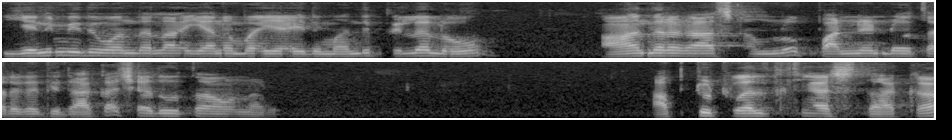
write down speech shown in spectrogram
ఎనిమిది వందల ఎనభై ఐదు మంది పిల్లలు ఆంధ్ర రాష్ట్రంలో పన్నెండో తరగతి దాకా చదువుతూ ఉన్నారు. అప్ టు ట్వెల్త్ క్లాస్ దాకా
